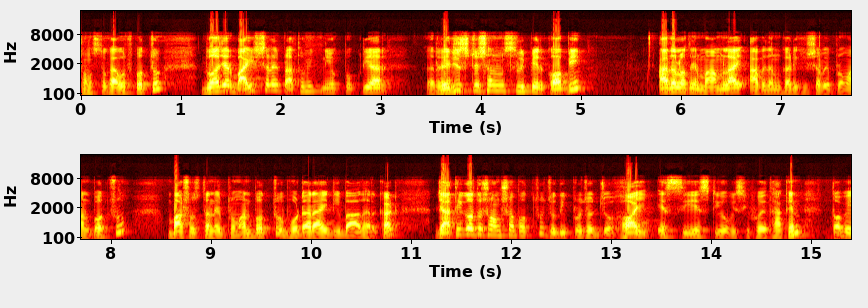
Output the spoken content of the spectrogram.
সমস্ত কাগজপত্র। দু হাজার বাইশ সালের প্রাথমিক নিয়োগ প্রক্রিয়ার রেজিস্ট্রেশন স্লিপের কপি আদালতের মামলায় আবেদনকারী হিসাবে প্রমাণপত্র, বাসস্থানের প্রমাণপত্র, ভোটার আইডি বা আধার কার্ড, জাতিগত শংসাপত্র যদি প্রযোজ্য হয় এসসি এসটি ওবিসি হয়ে থাকেন, তবে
